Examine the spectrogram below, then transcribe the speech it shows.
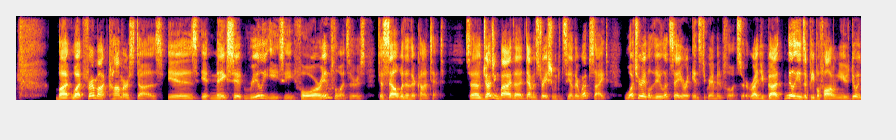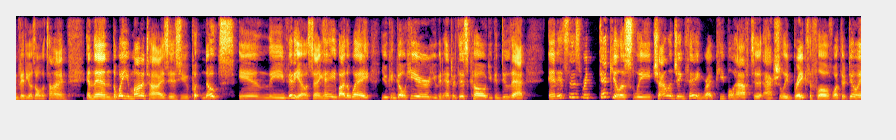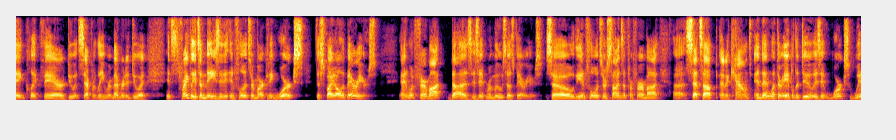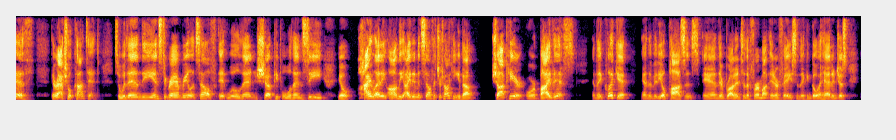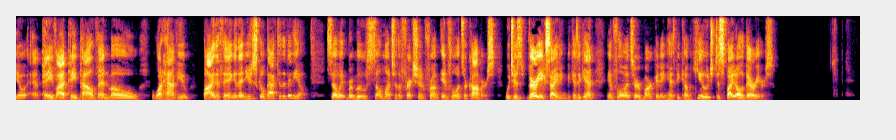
But what Fermat Commerce does is it makes it really easy for influencers to sell within their content. So, judging by the demonstration we can see on their website, what you're able to do, let's say you're an Instagram influencer, right? You've got millions of people following you, doing videos all the time. And then the way you monetize is you put notes in the video saying, hey, by the way, you can go here, you can enter this code, you can do that and it's this ridiculously challenging thing, right? People have to actually break the flow of what they're doing, click there, do it separately, remember to do it. It's frankly, it's amazing that influencer marketing works despite all the barriers. And what Fermat does is it removes those barriers. So the influencer signs up for Fermat, uh, sets up an account, and then what they're able to do is it works with their actual content. So within the Instagram reel itself, it will then show people will then see, you know, highlighting on the item itself that you're talking about, shop here or buy this. And they click it and the video pauses and they're brought into the Fermat interface and they can go ahead and just, you know, uh, pay via PayPal, Venmo, what have you, buy the thing, and then you just go back to the video. So it removes so much of the friction from influencer commerce, which is very exciting because, again, influencer marketing has become huge despite all the barriers.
